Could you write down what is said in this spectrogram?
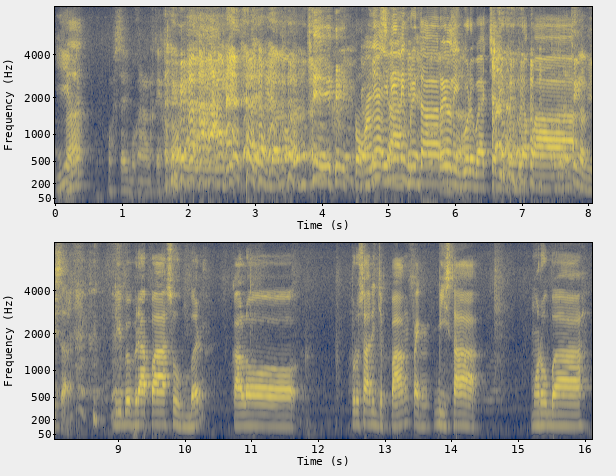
Iya. Hah? kan? Oh, saya bukan anak ekonomi. saya tidak mengerti. Pokoknya bisa. ini nih berita Nggak real nih, gue udah baca di beberapa berarti nggak bisa. di beberapa sumber kalau perusahaan di Jepang peng bisa merubah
